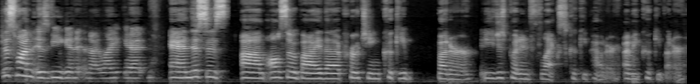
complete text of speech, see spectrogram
This one is vegan and I like it. And this is um, also by the protein cookie butter. You just put in flex cookie powder. I mean cookie butter.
